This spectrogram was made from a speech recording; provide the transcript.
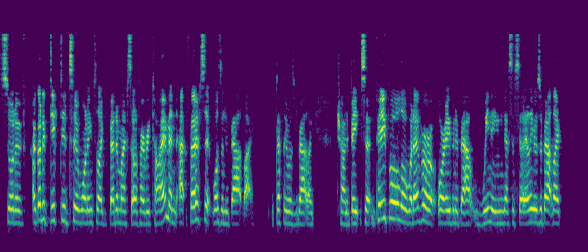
sort of. I got addicted to wanting to like better myself every time. And at first, it wasn't about like it definitely wasn't about like trying to beat certain people or whatever, or, even about winning necessarily. It was about like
